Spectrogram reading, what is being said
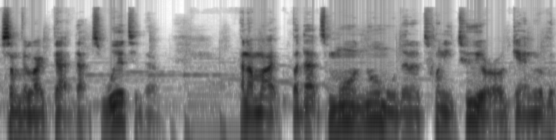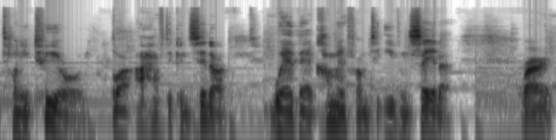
something like that. That's weird to them. And I'm like, but that's more normal than a 22 year old getting with a 22 year old. But I have to consider where they're coming from to even say that, right?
